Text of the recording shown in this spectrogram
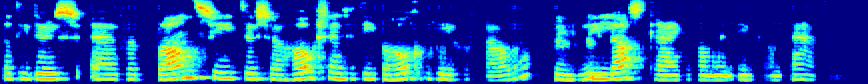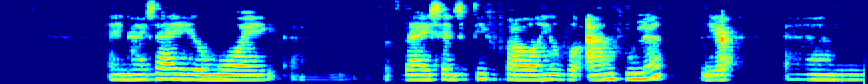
dat hij dus eh, verband ziet tussen hoogsensitieve, hooggevoelige vrouwen Mhm. die last krijgen van hun implantaten. En hij zei heel mooi eh, dat wij sensitieve vrouwen al heel veel aanvoelen. Ja. Ehm,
